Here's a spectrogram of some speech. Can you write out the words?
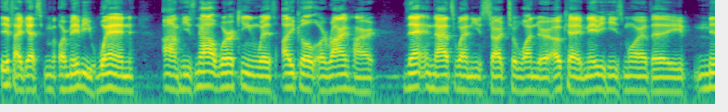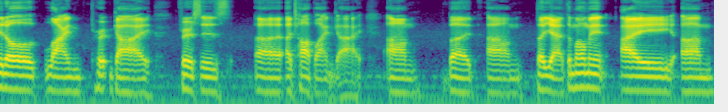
if I guess or maybe when um he's not working with Eichel or Reinhart, then that's when you start to wonder, okay, maybe he's more of a middle line guy versus uh, a top line guy. Um, but um, but yeah, at the moment I um,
